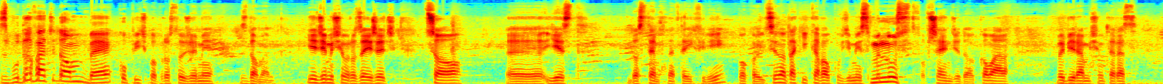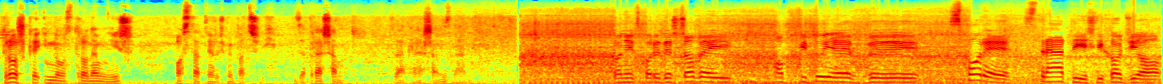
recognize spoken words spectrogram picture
zbudować dom, B. kupić po prostu ziemię z domem. Jedziemy się rozejrzeć, co y, jest dostępne w tej chwili w okolicy. No takich kawałków ziemi jest mnóstwo wszędzie dookoła. Wybieramy się teraz troszkę inną stronę niż ostatnio żeśmy patrzyli. Zapraszam, zapraszam z nami. Koniec pory deszczowej obfituje w spore straty, jeśli chodzi o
